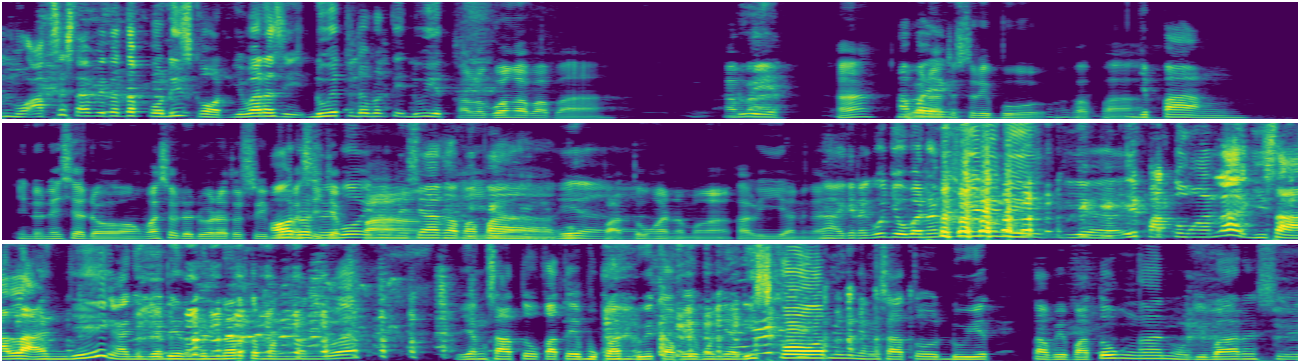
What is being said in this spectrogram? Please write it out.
mau akses tapi tetap mau diskon. Gimana sih? Duit udah berarti duit. kalau gua nggak apa-apa Apa? Duit. Hah? Apa Dua yang- ratus ribu nggak apa-apa. Jepang. Indonesia dong. Masa udah dua ratus ribu Oh, masih 200.000 Jepang. Indonesia nggak apa-apa. Iya, gua Iya. patungan sama kalian kan. Nah, kira gue jawabannya begini nih. Iya, ini patungan lagi salah anjing. Anjing gak ada yang benar teman-teman gua. Yang satu katanya bukan duit tapi maunya diskon, yang satu duit tapi patungan. Mau gimana sih?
